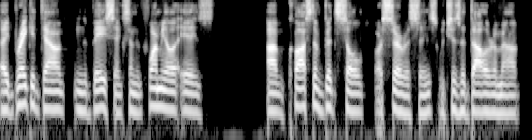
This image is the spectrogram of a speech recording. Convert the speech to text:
I break it down in the basics, and the formula is um, cost of goods sold or services, which is a dollar amount,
